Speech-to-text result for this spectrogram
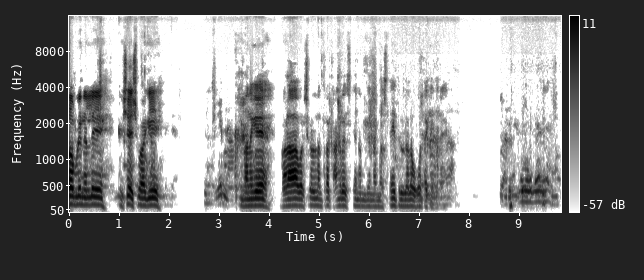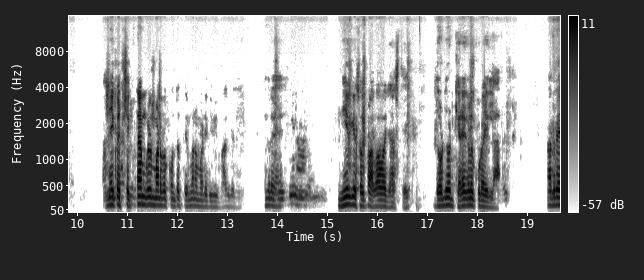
ಹೋಬಳಿನಲ್ಲಿ ವಿಶೇಷವಾಗಿ ನನಗೆ ಬಹಳ ವರ್ಷಗಳ ನಂತರ ಕಾಂಗ್ರೆಸ್ಗೆ ನಮಗೆ ನಮ್ಮ ಸ್ನೇಹಿತರುಗಳೆಲ್ಲ ಓಟ್ ಹಾಕಿದ್ದಾರೆ. ಅನೇಕ ಚೆಕ್ ಡ್ಯಾಮ್ಗಳು ಮಾಡಬೇಕು ಅಂತ ತೀರ್ಮಾನ ಮಾಡಿದ್ದೀವಿ ಈ ಭಾಗದಲ್ಲಿ. ಅಂದ್ರೆ ನೀರಿಗೆ ಸ್ವಲ್ಪ ಅಭಾವ ಜಾಸ್ತಿ, ದೊಡ್ಡ ದೊಡ್ಡ ಕೆರೆಗಳು ಕೂಡ ಇಲ್ಲ. ಆದರೆ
